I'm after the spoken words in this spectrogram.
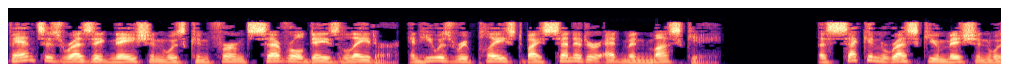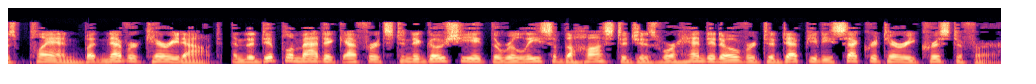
Vance's resignation was confirmed several days later, and he was replaced by Senator Edmund Muskie. A second rescue mission was planned but never carried out, and the diplomatic efforts to negotiate the release of the hostages were handed over to Deputy Secretary Christopher.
